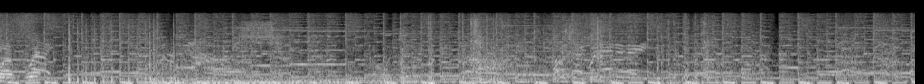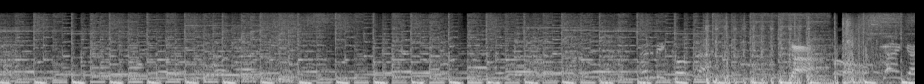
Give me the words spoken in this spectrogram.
ukubwabwabwe. Contact with enemy! Enemy contact! Tango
